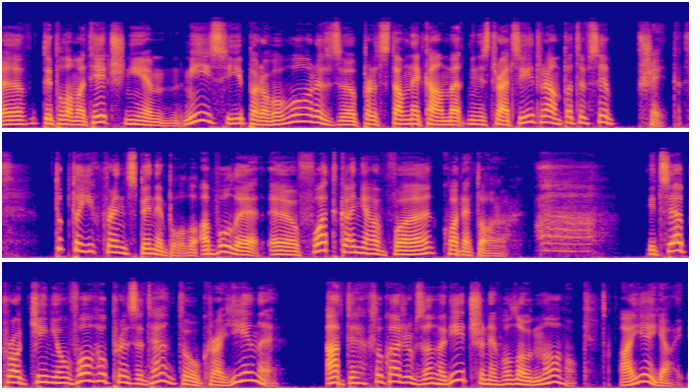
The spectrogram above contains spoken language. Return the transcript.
е, дипломатичні місії, переговори з представниками адміністрації Трампа, це все пшик. Тобто їх, в принципі, не було, а були е, фоткання в коридорах. І це про тіньового президента України. А дехто каже, взагалі, чи не головного. Ай-яй-яй,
